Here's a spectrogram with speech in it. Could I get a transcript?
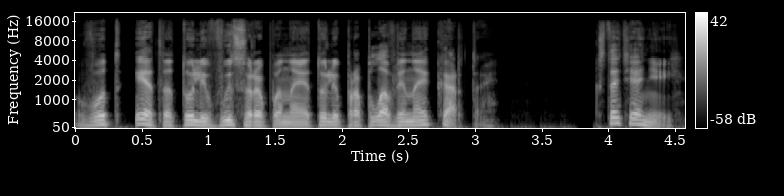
вот это то ли выцарапанная, то ли проплавленная карта. Кстати, о ней.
